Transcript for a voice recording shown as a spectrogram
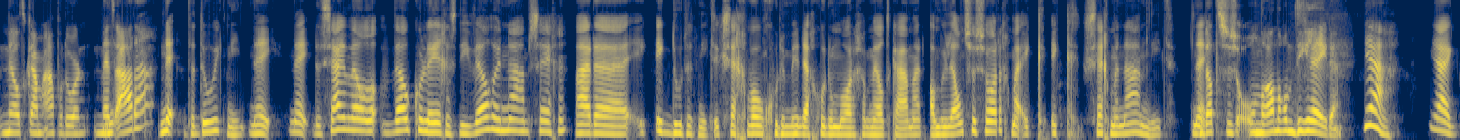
meldkamer Apeldoorn met nee, ADA? Nee, dat doe ik niet. Nee, nee. Er zijn wel, wel collega's die wel hun naam zeggen, maar uh, ik, ik doe dat niet. Ik zeg gewoon goedemiddag, goedemorgen, meldkamer, ambulancezorg, maar ik, ik zeg mijn naam niet. Nee. En dat is dus onder andere om die reden? Ja, ja, ik,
